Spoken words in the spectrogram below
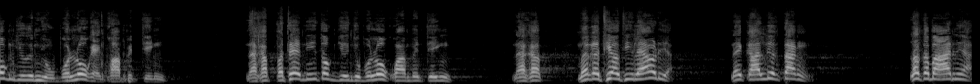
ต้องยืนอยู่บนโลกแห่งความเป็นจริงนะครับ ประเทศนี้ต้องยืนอยู่บนโลกความเป็นจริงนะครับเหมือนกับเที่ยวที่แล้วเนี่ยในการเลือกตั้งรัฐบาลเนี่ย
